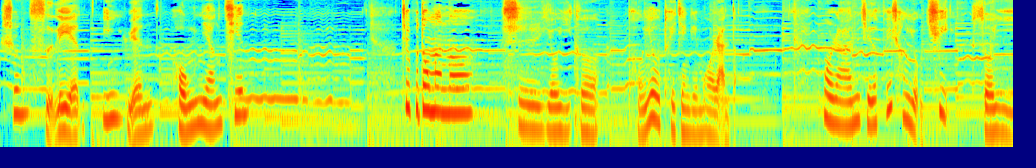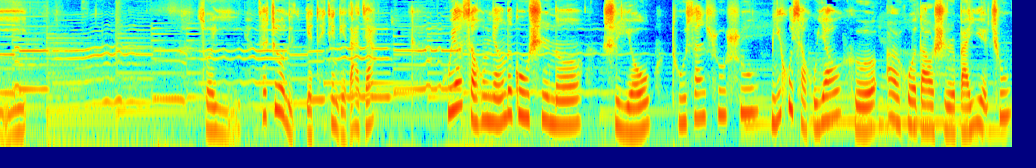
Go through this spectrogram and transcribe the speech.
生死恋，姻缘红娘牵。这部动漫呢，是由一个。朋友推荐给墨然的，墨然觉得非常有趣，所以，所以在这里也推荐给大家。狐妖小红娘的故事呢，是由涂山苏苏、迷糊小狐妖和二货道士白月初，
